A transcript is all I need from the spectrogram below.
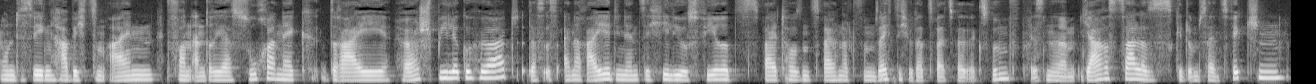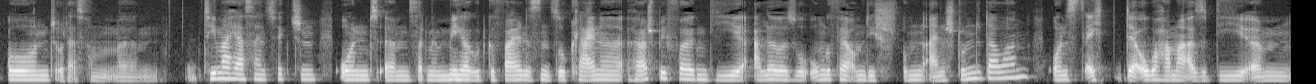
Und deswegen habe ich zum einen von Andreas Suchanek drei Hörspiele gehört. Das ist eine Reihe, die nennt sich Heliosphäre 2265 oder 2265. Ist eine Jahreszahl, also es geht um Science Fiction und oder ist vom ähm, Thema her Science Fiction und ähm, es hat mir mega gut gefallen. Das sind so kleine Hörspielfolgen, die alle so ungefähr um die um eine Stunde dauern und es ist echt der Oberhammer. Also die ähm,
